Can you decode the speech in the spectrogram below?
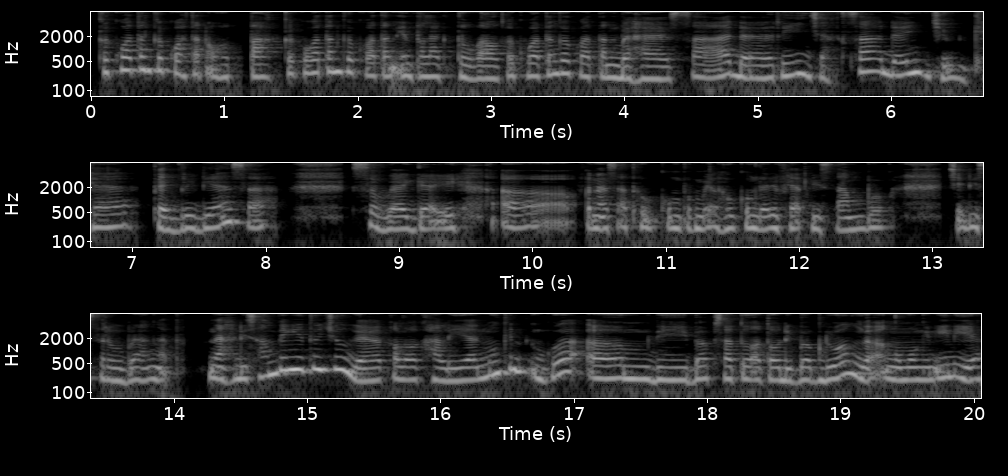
kekuatan-kekuatan otak, kekuatan-kekuatan intelektual, kekuatan-kekuatan bahasa dari jaksa dan juga Febri Diansa sebagai uh, penasihat hukum pembela hukum dari Verdi Sambo. Jadi seru banget. Nah di samping itu juga kalau kalian mungkin gue um, di bab satu atau di bab dua nggak ngomongin ini ya.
